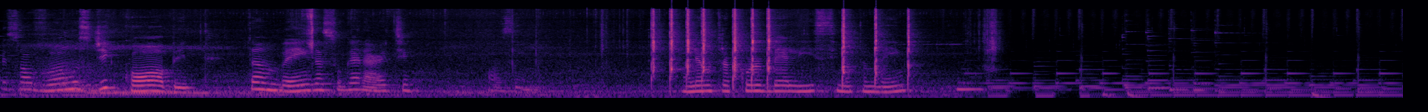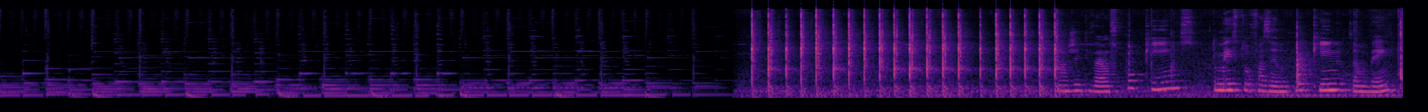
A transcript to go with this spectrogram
Pessoal, vamos de cobre, também da Sugar Art. Olha outra cor belíssima também. Então, a gente vai aos pouquinhos. Também estou fazendo um pouquinho também.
